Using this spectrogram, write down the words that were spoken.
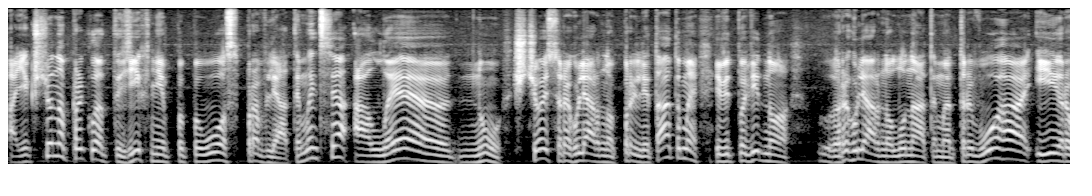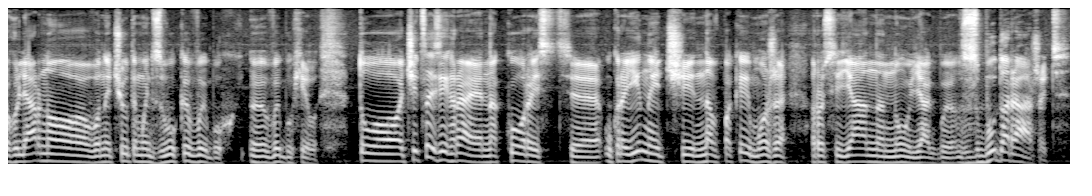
А якщо, наприклад, їхнє ППО справлятиметься, але ну щось регулярно прилітатиме, і відповідно регулярно лунатиме тривога, і регулярно вони чутимуть звуки вибух е, вибухів, то чи це зіграє на користь е, України, чи навпаки може росіян ну якби збудоражить?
